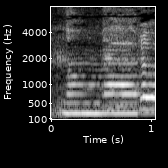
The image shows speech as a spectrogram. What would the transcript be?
No matter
